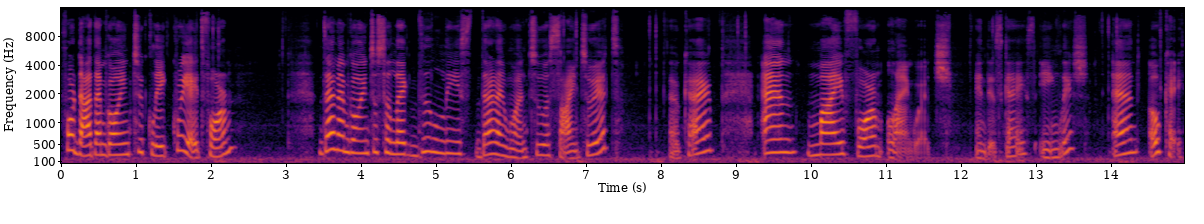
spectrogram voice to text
For that I'm going to click create form. Then I'm going to select the list that I want to assign to it okay and my form language, in this case English, and OK.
